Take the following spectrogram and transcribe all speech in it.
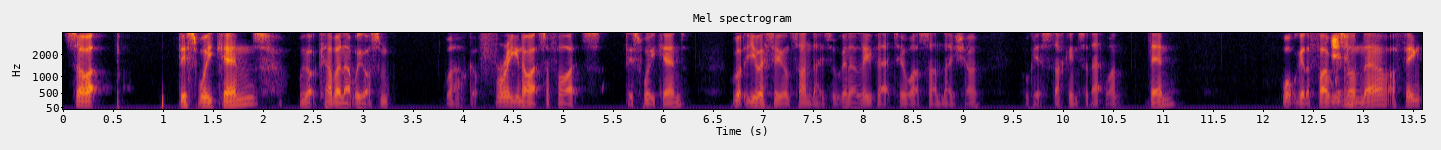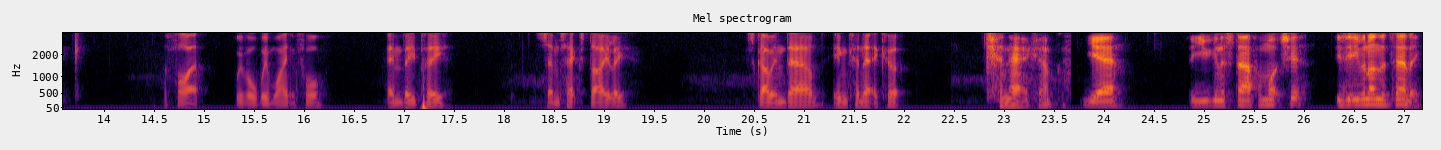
So up this weekend, we got coming up. We got some. Well, we've got three nights of fights this weekend. We've got the UFC on Sunday, so we're going to leave that till our Sunday show. We'll get stuck into that one. Then, what we're going to focus Yeah. on now, I think, the fight we've all been waiting for, MVP, Semtex Daly. It's going down in Connecticut. Connecticut. Yeah. Are you going to stay up and watch it? Is it even on the telly?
